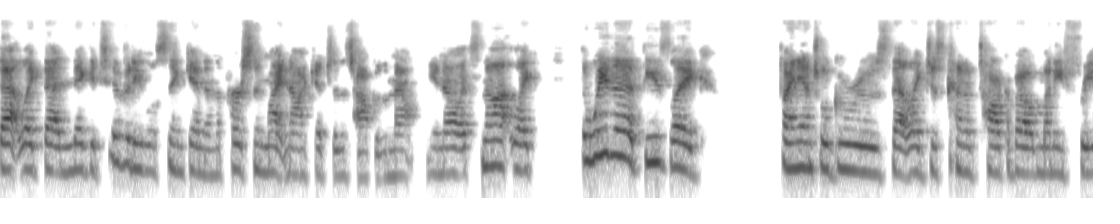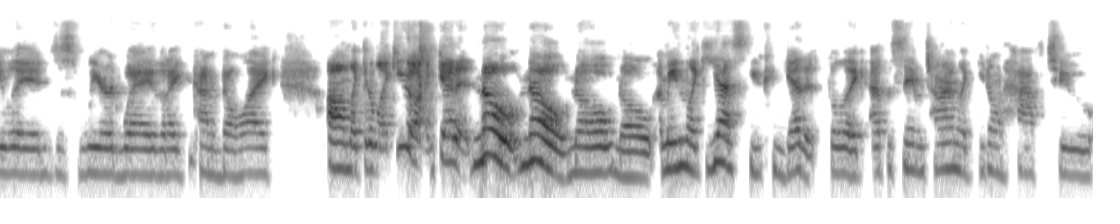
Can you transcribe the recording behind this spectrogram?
that like that negativity will sink in and the person might not get to the top of the mountain you know? It's not like the way that these like financial gurus that like just kind of talk about money freely in this weird way that I kind of don't like. Um, like they're like, you gotta get it. No, no, no, no. I mean, like, yes, you can get it, but like at the same time, like you don't have to.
